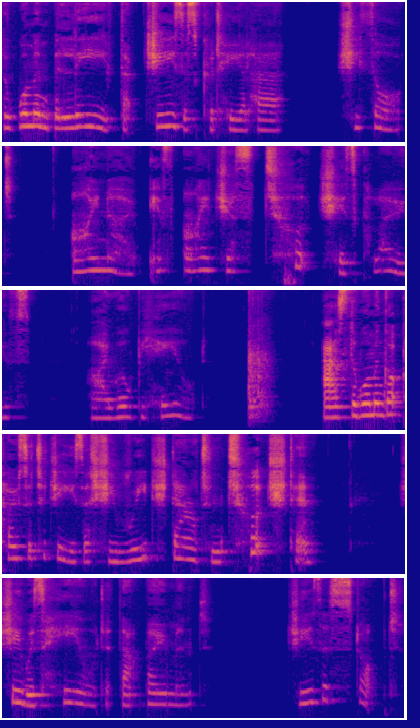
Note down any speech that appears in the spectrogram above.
The woman believed that Jesus could heal her. She thought, I know if I just touch his clothes, I will be healed. As the woman got closer to Jesus, she reached out and touched him. She was healed at that moment. Jesus stopped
